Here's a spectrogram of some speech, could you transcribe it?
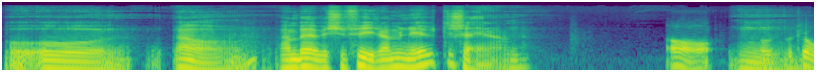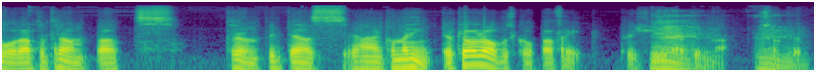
Och, och ja, han behöver 24 minuter säger han. Ja, och Mm. förklara för Trump att Trump inte ens, han kommer inte att klara av att skapa fred på 24 Mm. timmar. som Mm. Trump.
